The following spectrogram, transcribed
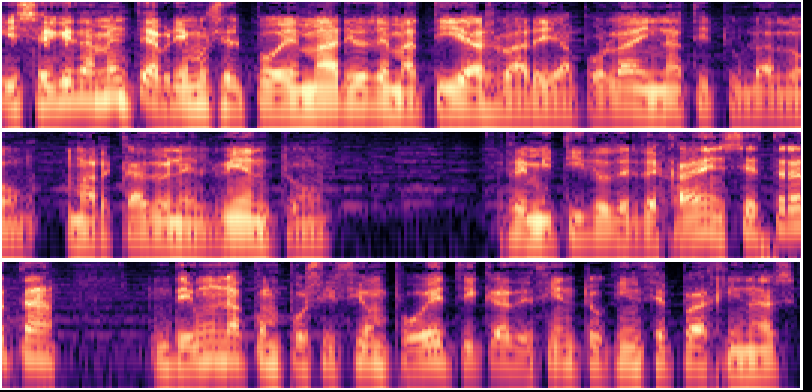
Y seguidamente abrimos el poemario de Matías Barea Polaina titulado Marcado en el viento, remitido desde Jaén. Se trata de una composición poética de 115 páginas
